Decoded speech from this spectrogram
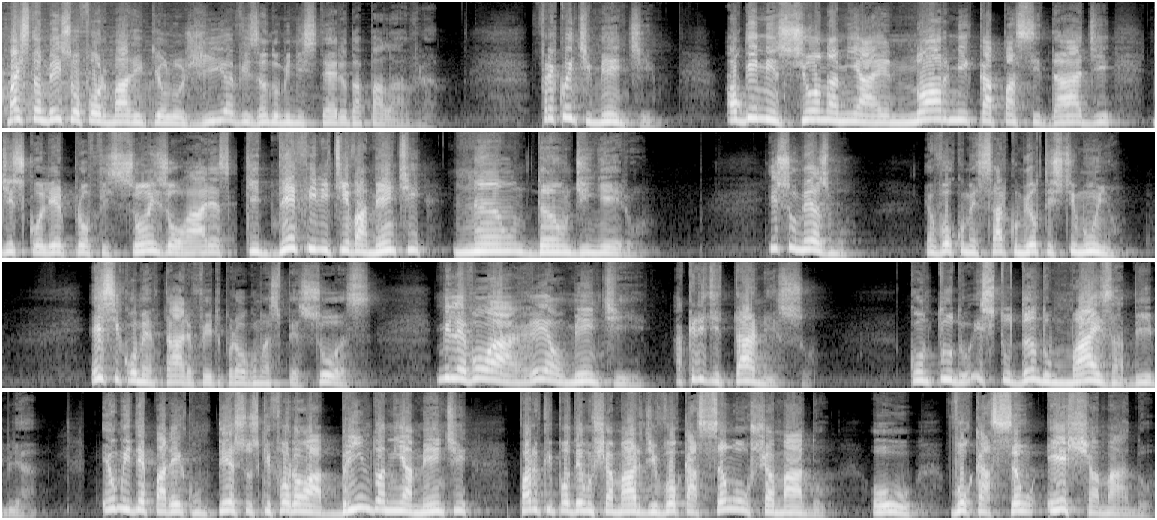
mas também sou formado em teologia visando o ministério da palavra. Frequentemente, alguém menciona a minha enorme capacidade de escolher profissões ou áreas que definitivamente não dão dinheiro. Isso mesmo, eu vou começar com meu testemunho. Esse comentário feito por algumas pessoas me levou a realmente acreditar nisso. Contudo, estudando mais a Bíblia, eu me deparei com textos que foram abrindo a minha mente para o que podemos chamar de vocação ou chamado, ou vocação e chamado.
